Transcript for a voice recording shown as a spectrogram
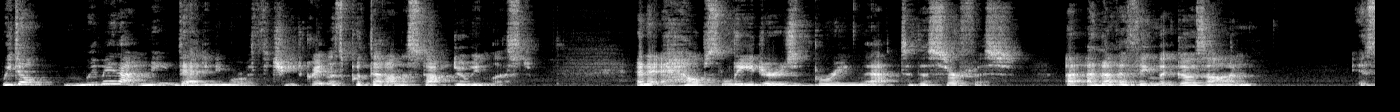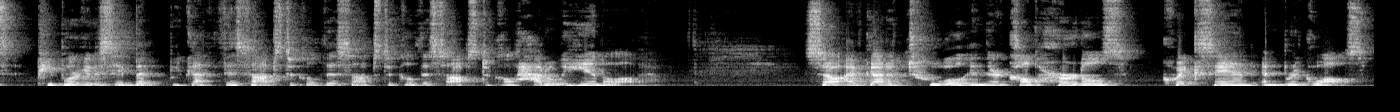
we don't, we may not need that anymore with the change. Great, let's put that on the stop doing list. And it helps leaders bring that to the surface. Another thing that goes on is people are going to say, but we've got this obstacle, this obstacle, this obstacle. How do we handle all that? So I've got a tool in there called hurdles, quicksand, and brick walls.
